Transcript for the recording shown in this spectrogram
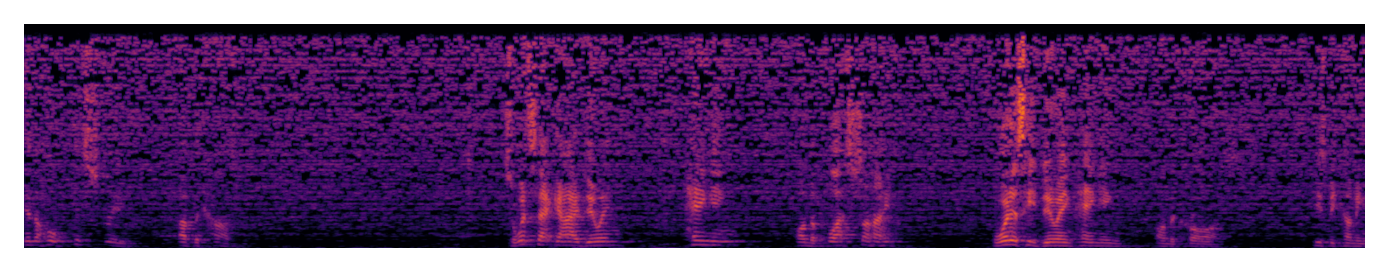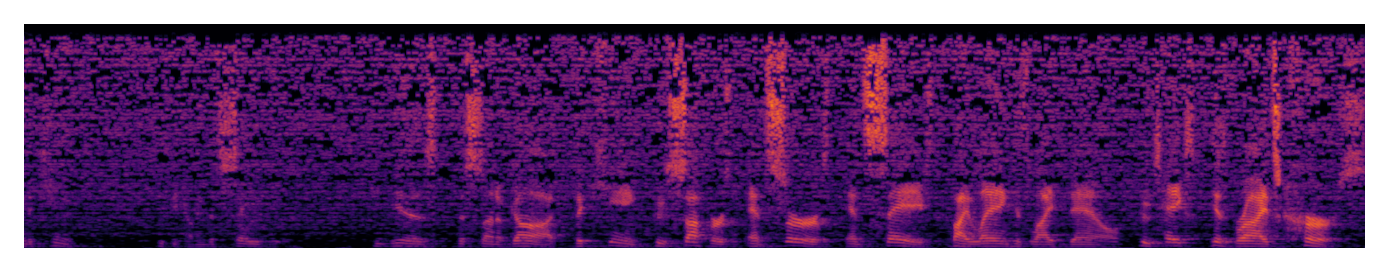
in the whole history of the cosmos. So what's that guy doing? Hanging on the plus sign? What is he doing hanging on the cross? He's becoming the king. He's becoming the savior. He is the Son of God, the King who suffers and serves and saves by laying his life down, who takes his bride's curse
